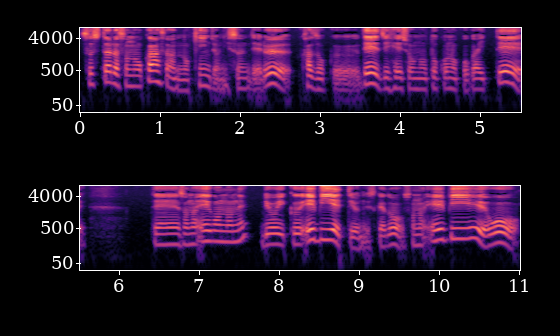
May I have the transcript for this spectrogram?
そしたらそのお母さんの近所に住んでる家族で自閉症の男の子がいて、で、その英語のね、療育、ABA って言うんですけど、その ABA を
